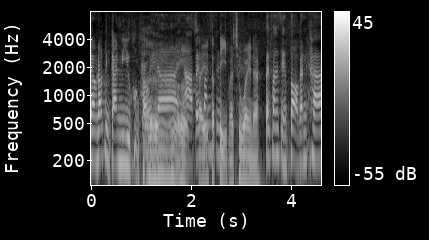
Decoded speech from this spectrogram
ยอมรับถึงการมีอยู่ของเขาให้ได้เอออะไปใช้ฟังสติมาช่วยนะ ไปฟังเสียงต่อกันค่ะ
